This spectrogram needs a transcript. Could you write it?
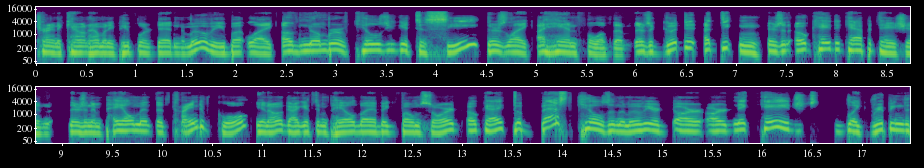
trying to count how many people are dead in a movie. But like, of number of kills you get to see, there's like a handful of them. There's a good, de- a de- mm, there's an okay decapitation, There's an impalement that's kind of cool. You know, a guy gets impaled by a big foam sword. Okay. The best kills in the movie are are, are Nick Cage like ripping the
